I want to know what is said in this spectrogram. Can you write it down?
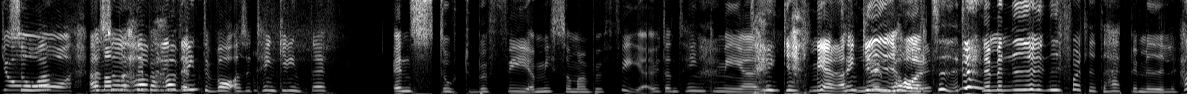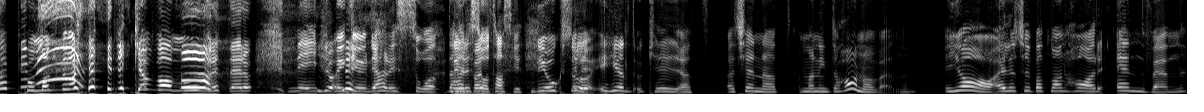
ja! Så, men Alltså man det behöver inte... inte vara, alltså tänk er inte en stort buffé, midsommarbuffé, utan tänk mer Tänk er mer att Tänk ni har, måltid. nej men ni, ni får ett lite happy meal på McDonalds. det kan vara morötter och, nej Ja, men nej. gud det här är så, det Nej, här är så taskigt. Det är också Eller- helt okej att, att känna att man inte har någon vän. Ja, eller typ att man har en vän.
